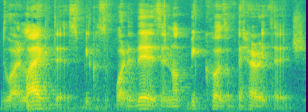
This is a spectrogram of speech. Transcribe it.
Do I like this because of what it is and not because of the heritage?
